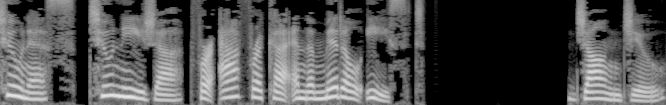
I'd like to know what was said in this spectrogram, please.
Tunis, Tunisia, for Africa and the Middle East Gyeongju,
